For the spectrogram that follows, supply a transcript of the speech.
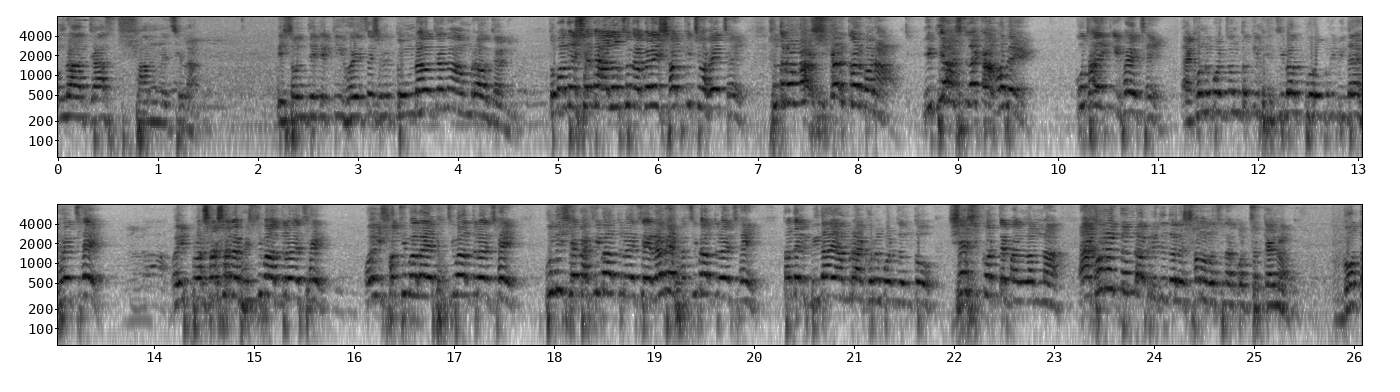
তোমরা জাস্ট সামনে ছিলাম। পিছন থেকে কি হয়েছে সেটা তোমরাও জানো, আমরাও জানি। তোমাদের সাথে আলোচনা করে সবকিছু হয়েছে, সুতরাং অস্বীকার করব না। ইতিহাস লেখা হবে। কোথায় কি হয়েছে? এখনও পর্যন্ত কি ভেসিবাদ পুরোপুরি বিদায় হয়েছে? ওই প্রশাসনে ভেসিবাদ রয়েছে, ওই সচিবালয়ে ভেসিবাদ রয়েছে, পুলিশে ফ্যাসিবাদ রয়েছে রেবে ফ্যাসিবাদ রয়েছে। তাদের বিদায় আমরা এখনও পর্যন্ত শেষ করতে পারলাম না। এখনও তোমরা বিরোধী দলের সমালোচনা করছ কেন? গত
